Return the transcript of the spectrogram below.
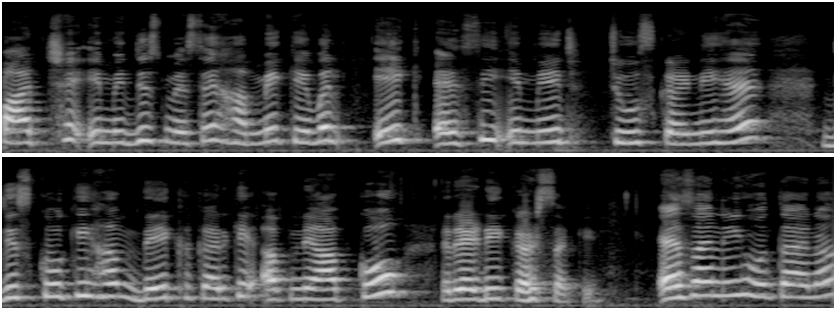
पाँच छः इमेजेस में से हमें केवल एक ऐसी इमेज चूज़ करनी है, जिसको कि हम देख करके अपने आप को रेडी कर सकें। ऐसा नहीं होता है ना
